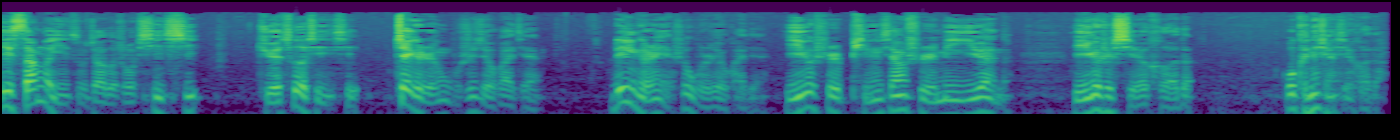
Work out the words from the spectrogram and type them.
第三个因素叫做说信息，决策信息。这个人五十九块钱，另一个人也是五十九块钱，一个是萍乡市人民医院的，一个是协和的，我肯定选协和的，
